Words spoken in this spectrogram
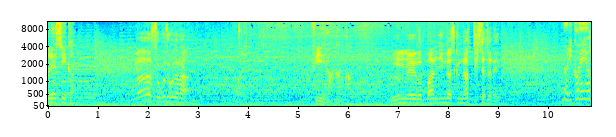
嬉しいか？まあそこそこだな。あれフィーラーなのか。運命の番人らしくなってきたじゃねえか。乗り越えよう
